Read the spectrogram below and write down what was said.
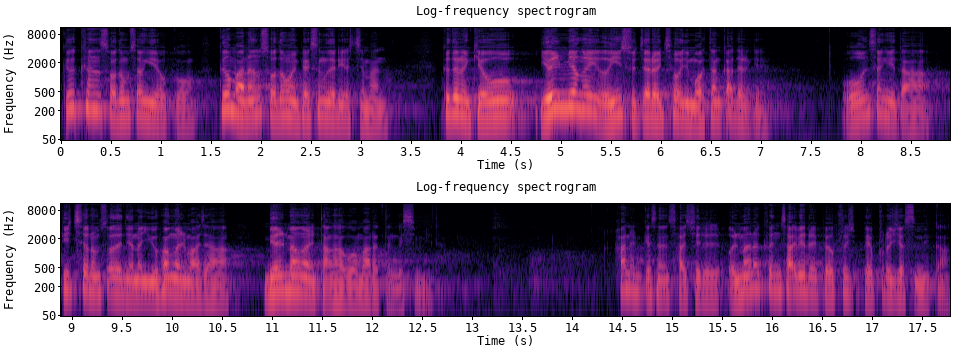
그 큰 소돔성이었고 그 많은 소돔의 백성들이었지만 그들은 겨우 10명의 의인 숫자를 채우지 못한 까닭에 온 성이 다 비처럼 쏟아지는 유황을 맞아 멸망을 당하고 말았던 것입니다. 하나님께서는 사실 얼마나 큰 자비를 베풀어 주셨습니까?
